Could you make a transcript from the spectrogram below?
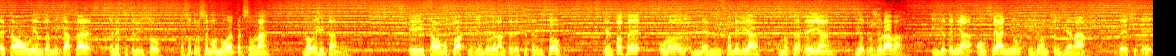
estábamos viendo en mi casa en este televisor. Nosotros somos nueve personas, nueve gitanos. Y estábamos todos aquí viendo delante de este televisor. Y entonces en mi familia, unos se reían y otros lloraban. Y yo tenía 11 años y yo no entendía nada de eso, que,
